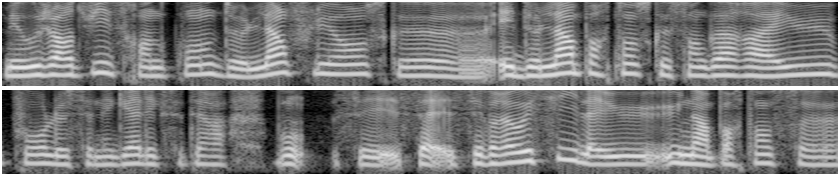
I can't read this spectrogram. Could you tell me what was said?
Mais aujourd'hui, ils se rendent compte de l'influence que, euh, et de l'importance que Sangor a eu pour le Sénégal, etc. Bon, c'est vrai aussi, il a eu une importance euh,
